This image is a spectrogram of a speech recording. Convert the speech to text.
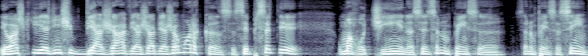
Eu acho que a gente viajar, viajar, viajar, uma hora cansa. Você precisa ter uma rotina. Você, você não pensa, você não pensa assim?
